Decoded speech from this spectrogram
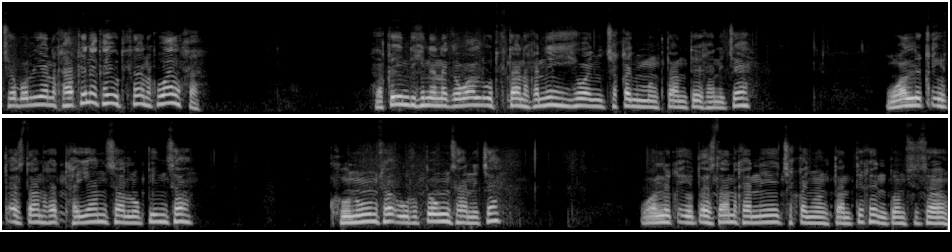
Chabolian, jaquina que utkan hualja. Jaquin dijina nakawal utkan jani, huan chacan montan tejanicha. Walik utastan sa salupinsa. Kununsa urponsa nicha. Walik utastan jani, chacan montan teja, entonces ah,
